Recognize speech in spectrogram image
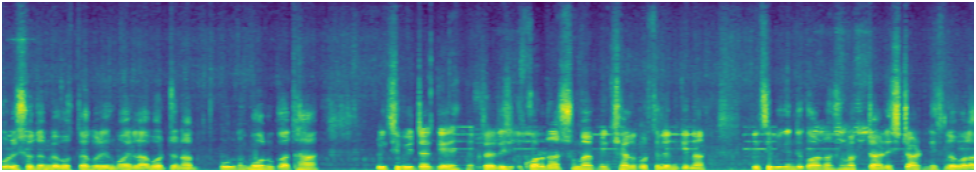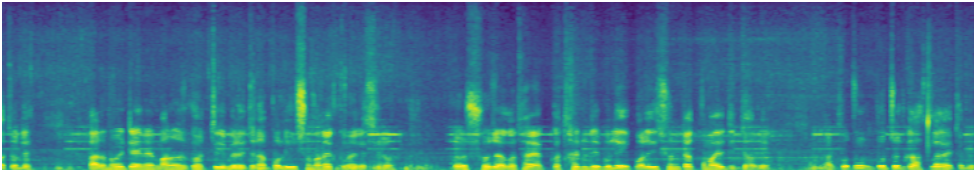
পরিশোধন ব্যবস্থা করি, ময়লা আবর্জনা, মূল কথা পৃথিবীটাকে একটা করোনার সময় আপনি খেয়াল করছিলেন কিনা? পৃথিবী কিন্তু করোনার সময় একটা রিস্টার্ট নিছিল বলা চলে। কারণ ওই টাইমে মানুষ ঘর থেকে বেরোতো না পলিউশন অনেক কমে গেছিল। তো সোজা কথা, এক কথা যদি বলি, এই পলিউশনটা কমাই দিতে হবে। আর প্রচুর প্রচুর গাছ লাগাইতে হবে,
